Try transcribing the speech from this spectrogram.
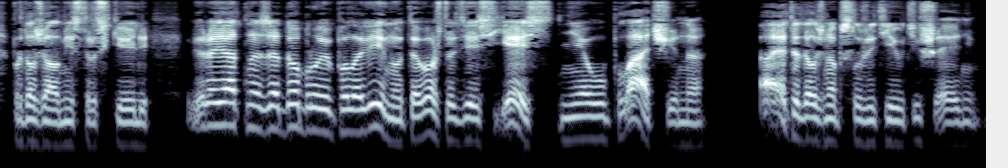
— продолжал мистер Скелли. — Вероятно, за добрую половину того, что здесь есть, не уплачено, а это должно послужить ей утешением.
